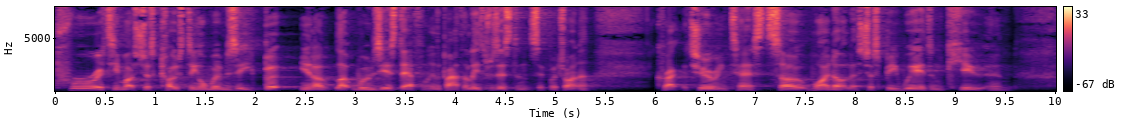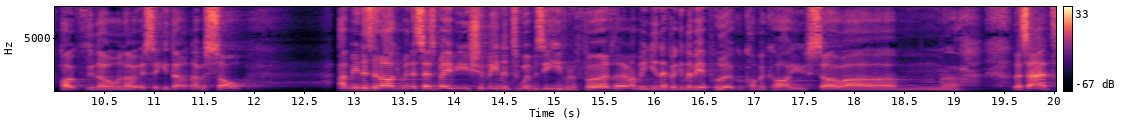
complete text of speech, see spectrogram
pretty much just coasting on whimsy, but you know, like whimsy is definitely the path of least resistance if we're trying to crack the Turing test. So why not? Let's just be weird and cute, and hopefully no one will notice that you don't have a soul. I mean, there's an argument that says maybe you should lean into whimsy even further. I mean, you're never going to be a political comic, are you? So um, let's add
